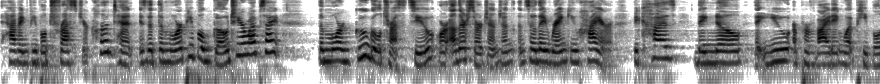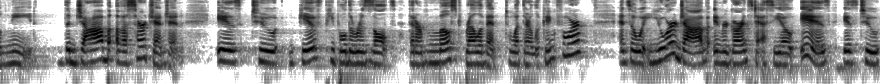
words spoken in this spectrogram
having people trust your content is that the more people go to your website, the more Google trusts you or other search engines, and so they rank you higher because they know that you are providing what people need. The job of a search engine is to give people the results that are most relevant to what they're looking for. And so what your job in regards to SEO is is to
